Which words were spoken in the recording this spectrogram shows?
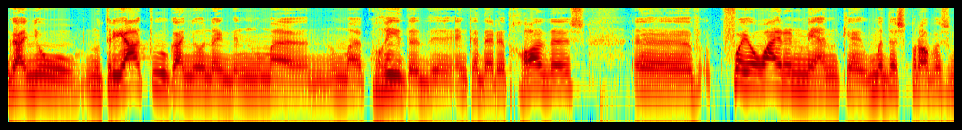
Ganhou no triatlo, ganhou na- numa, numa corrida de- em cadeira de rodas, uh, foi ao Ironman, que é uma das provas, o,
